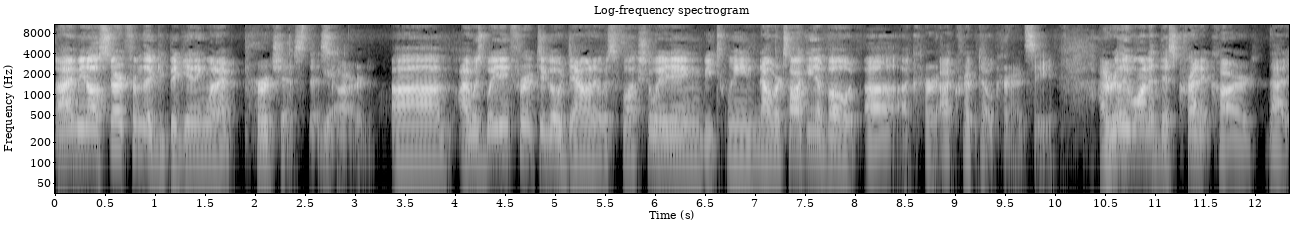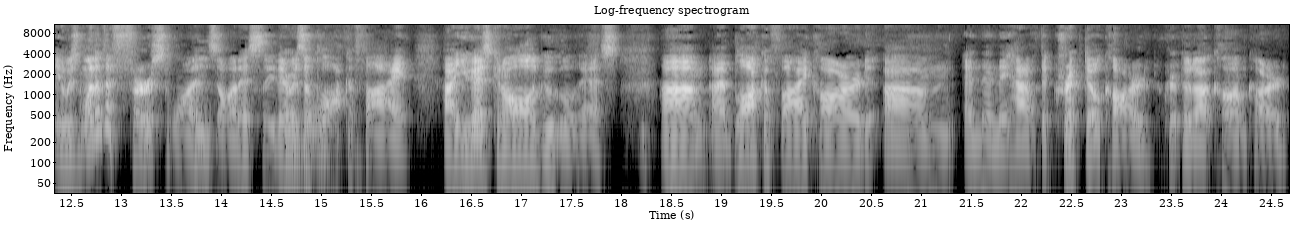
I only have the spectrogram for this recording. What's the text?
I mean, I'll start from the beginning when I purchased this Yeah. card. Um, I was waiting for it to go down. It was fluctuating between. Now we're talking about uh, a, cur- a cryptocurrency. I really wanted this credit card. That it was one of the first ones. Honestly, there was Mhm. a BlockFi. Uh, you guys can all Google this. Um, a BlockFi card, um, and then they have the crypto card, crypto.com card.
